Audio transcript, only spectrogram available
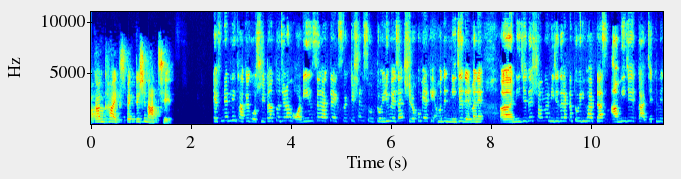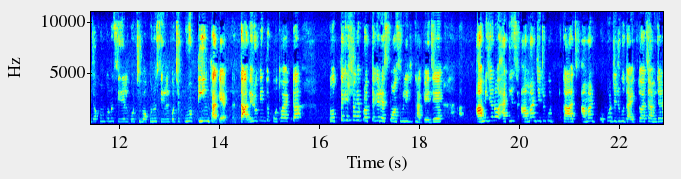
আকাঙ্ক্ষা এক্সপেকটেশন আছে। ডেফিনেটলি থাকে গো। সেটা তো যেরকম অডিয়েন্সের একটা এক্সপেকটেশন তৈরি হয়ে যায়, সেরকমই আর কি আমাদের নিজেদের মানে নিজেদের সঙ্গে নিজেদের একটা তৈরি হয়। প্লাস আমি যে কাজ যেখানে যখন কোনো সিরিয়াল করছি বা কোনো সিরিয়াল করছে, পুরো টিম থাকে একটা। তাদেরও কিন্তু কোথাও একটা প্রত্যেকের সঙ্গে প্রত্যেকের রেসপন্সিবিলিটি থাকে যে আমি যেন অ্যাটলিস্ট আমার যেটুকু কাজ আমার উপর যেটুকু দায়িত্ব আছে আমি যেন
